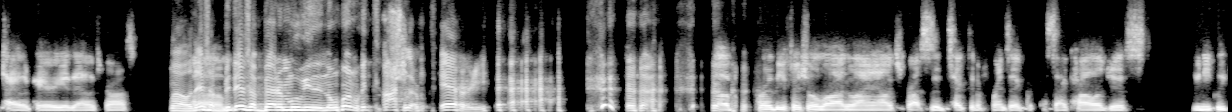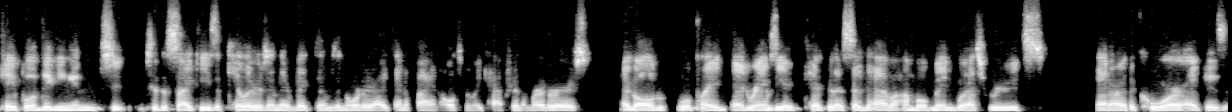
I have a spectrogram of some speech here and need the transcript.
Tyler Perry as Alex Cross. Oh, there's Um, a there's a better movie than the one with Tyler Perry. Uh, per the official logline, Alex Cross is a detective and forensic psychologist, uniquely capable of digging into to the psyches of killers and their victims in order to identify and ultimately capture the murderers. Eggold will play Ed Ramsey, a character that's said to have a humble Midwest roots that are the core of his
